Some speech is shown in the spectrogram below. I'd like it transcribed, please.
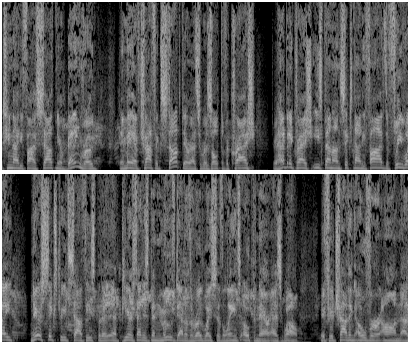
295 south near Benning Road. They may have traffic stopped there as a result of a crash. There had been a crash eastbound on 695, the freeway near 6th Street Southeast, but it appears that has been moved out of the roadway, so the lane's open there as well. If you're traveling over on uh,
